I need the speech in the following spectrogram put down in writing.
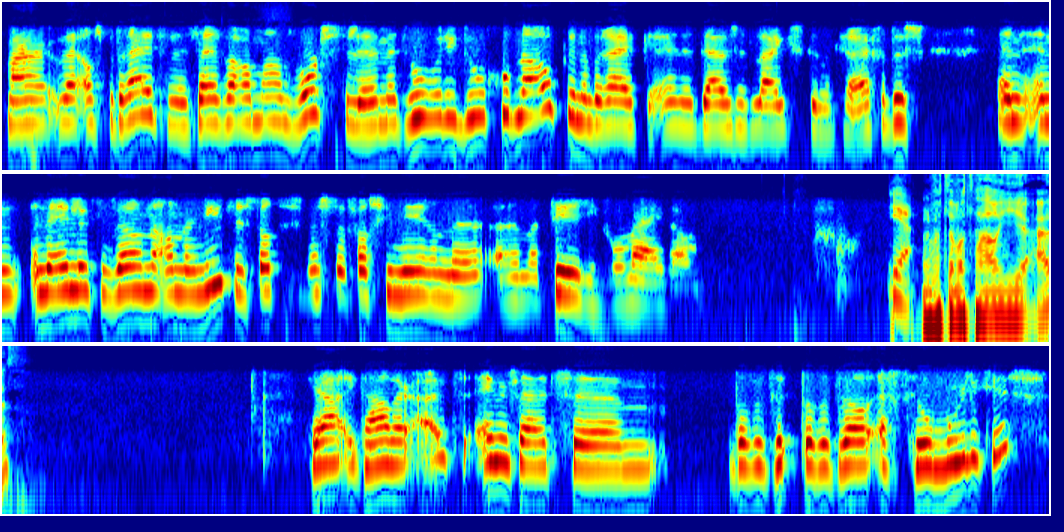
Maar wij als bedrijven zijn we allemaal aan het worstelen met hoe we die doelgroep nou ook kunnen bereiken en de duizend likes kunnen krijgen. Dus, en, en, en de een lukt het wel en de ander niet. Dus dat is best een fascinerende eh, materie voor mij dan. Ja, En wat, wat haal je hier uit? Ja, ik haal eruit enerzijds ehm, dat, het, dat het wel echt heel moeilijk is.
